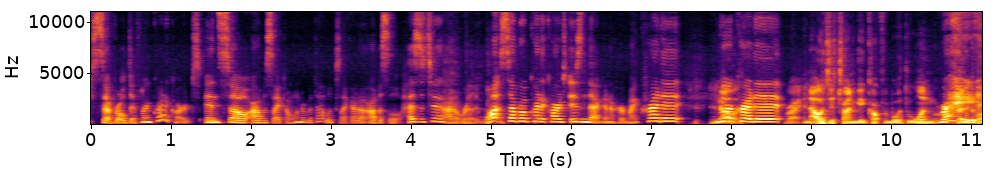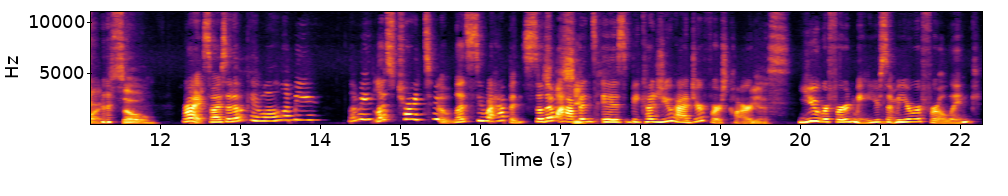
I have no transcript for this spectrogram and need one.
several different credit cards. And so I was like, I wonder what that looks like. I don't I was a little hesitant. I don't really want several credit cards. Isn't that gonna hurt my credit? And Your was- credit? Right. And I was just trying to get comfortable with the one Right. credit card. So Right. So I said, okay, well, let me let me let's try two. Let's see what happens. So then what She- happens is because you had your first card, yes. you referred me. You sent me your referral link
